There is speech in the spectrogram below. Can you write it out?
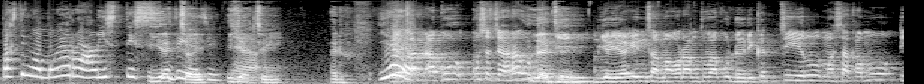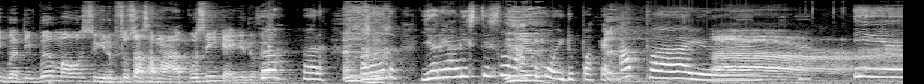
pasti ngomongnya realistis Iya, gitu cuy. ya sih Iya, Ya. cuy. Aduh. Iya. Ya kan aku, aku secara udah Iya, cuy. dibiayain sama orang tua aku dari kecil. Masa kamu tiba-tiba mau hidup susah sama aku sih kayak gitu kan? parah. Orang tuh ya realistis lah Iya. aku mau hidup pakai apa gitu kan. Ah. Iya,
